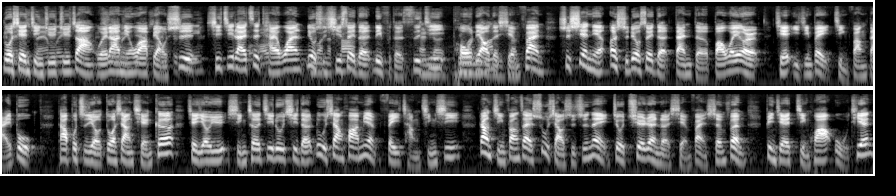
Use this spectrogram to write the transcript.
洛县警局局长维拉纽瓦表示，袭击来自台湾六十七岁的 Lyft 司机泼料的嫌犯是现年二十六岁的丹德鲍威尔，且已经被警方逮捕。他不只有多项前科，且由于行车记录器的录像画面非常清晰，让警方在数小时之内就确认了嫌犯身份，并且仅花五天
